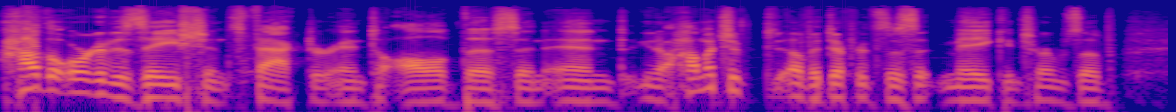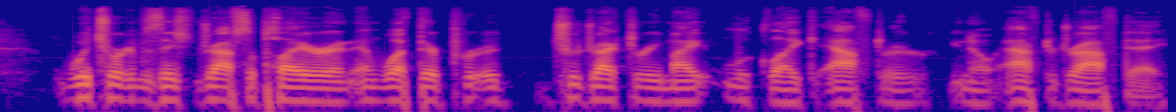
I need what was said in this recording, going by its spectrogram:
how the organizations factor into all of this and, and you know how much of, of a difference does it make in terms of which organization drafts a player and, and what their pr- trajectory might look like after you know after draft day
